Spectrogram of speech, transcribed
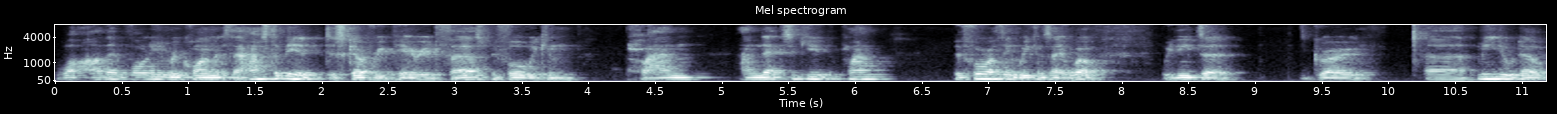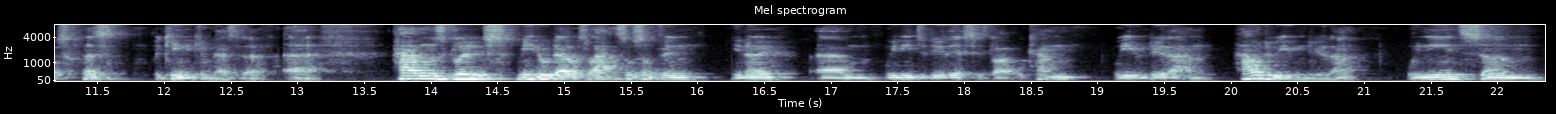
What are their volume requirements? There has to be a discovery period first before we can plan and execute the plan. Before I think we can say, well, we need to grow uh, medial delts. That's bikini competitor. Uh, hams, glutes, medial delts, lats, or something. You know, um, we need to do this. It's like, well, can we even do that? And how do we even do that? We need some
